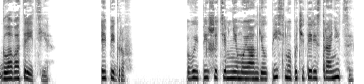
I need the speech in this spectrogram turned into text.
Глава третья. Эпиграф. Вы пишете мне, мой ангел, письма по четыре страницы,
